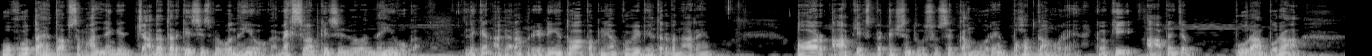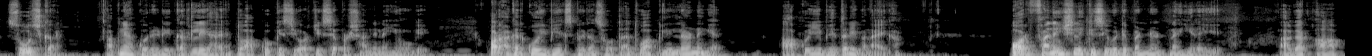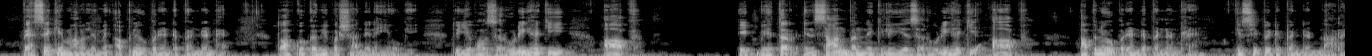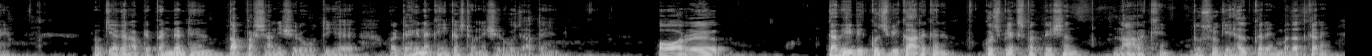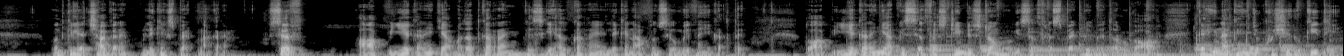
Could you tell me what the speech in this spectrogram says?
वो होता है तो आप संभाल लेंगे, ज़्यादातर केसेस में वो नहीं होगा मैक्सिमम केसेस में वो नहीं होगा। लेकिन अगर आप रेडी हैं तो आप अपने आप को भी बेहतर बना रहे हैं। और आपकी एक्सपेक्टेशन दूसरों से कम हो रहे हैं, बहुत कम हो रहे हैं, क्योंकि आपने जब पूरा बुरा सोचकर अपने आप को रेडी कर लिया है तो आपको किसी और चीज़ से परेशानी नहीं होगी। और अगर कोई भी एक्सपीरियंस होता है तो आपके लिए लर्निंग है, आपको ये बेहतर ही बनाएगा। और फाइनेंशियली किसी भी डिपेंडेंट नहीं रहिए। अगर आप पैसे के मामले में अपने ऊपर इंडिपेंडेंट हैं तो आपको कभी परेशानी नहीं होगी। तो ये बहुत ज़रूरी है कि आप एक बेहतर इंसान बनने के लिए ये ज़रूरी है कि आप अपने ऊपर इंडिपेंडेंट रहें, किसी पे डिपेंडेंट ना रहें। क्योंकि अगर आप डिपेंडेंट हैं, तब परेशानी शुरू होती है और कहीं ना कहीं कष्ट होने शुरू हो जाते हैं। और कभी भी कुछ भी कार्य करें, कुछ भी एक्सपेक्टेशन ना रखें, दूसरों की हेल्प करें, मदद करें, उनके लिए अच्छा करें, लेकिन एक्सपेक्ट ना करें। सिर्फ़ आप ये करें कि आप मदद कर रहे हैं, किसी की हेल्प कर रहे हैं, लेकिन आप उनसे उम्मीद नहीं करते। तो आप ये करेंगे, आपकी सेल्फ एस्टीम भी स्ट्रांग होगी सेल्फ रिस्पेक्ट भी बेहतर होगा और कहीं ना कहीं जो खुशी रुकी थी,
